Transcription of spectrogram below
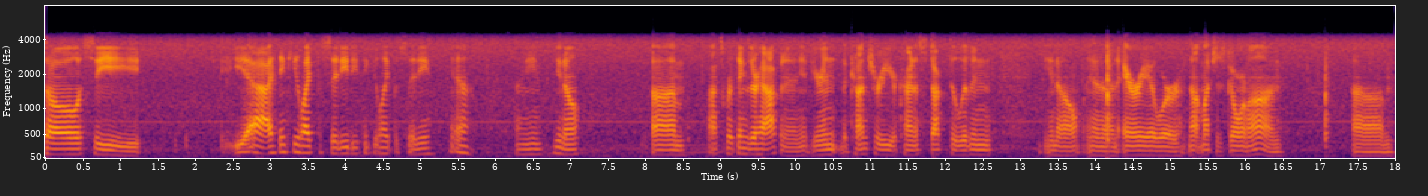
So let's see. Yeah, I think you like the city. Do you think you like the city? Yeah. I mean, you know, um, that's where things are happening. If you're in the country, you're kind of stuck to living, you know, in an area where not much is going on. Um,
